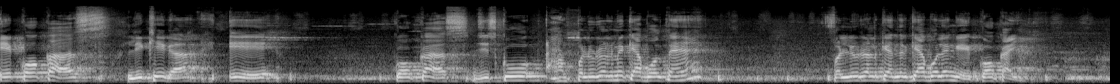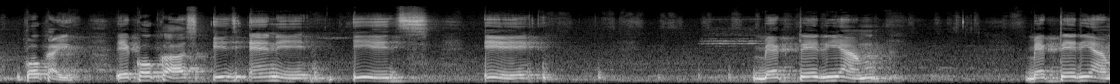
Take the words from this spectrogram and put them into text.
ए कोकस लिखिएगा ए कोकस, जिसको हम प्लूरल में क्या बोलते हैं? प्लूरल के अंदर क्या बोलेंगे? Cocci. Cocci. A coccus is any is a bacterium bacterium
